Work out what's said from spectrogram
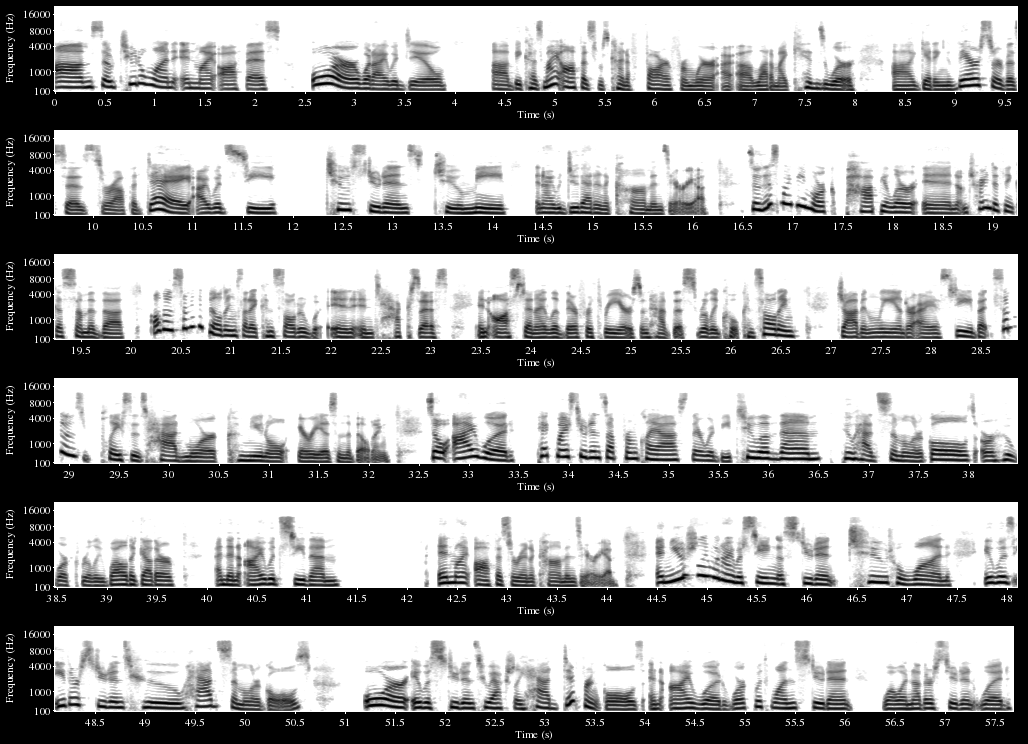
Um, so two to one in my office or what I would do, uh, because my office was kind of far from where I, a lot of my kids were uh, getting their services throughout the day, I would see two students to me and I would do that in a commons area. So this might be more popular in I'm trying to think of some of the although some of the buildings that I consulted in in Texas in Austin I lived there for 3 years and had this really cool consulting job in Leander ISD but some of those places had more communal areas in the building. So I would pick my students up from class. There would be two of them who had similar goals or who worked really well together. And then I would see them in my office or in a commons area. And usually, when I was seeing a student two to one, it was either students who had similar goals or it was students who actually had different goals. And I would work with one student while another student would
